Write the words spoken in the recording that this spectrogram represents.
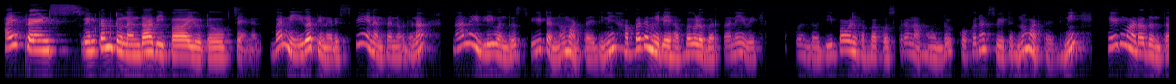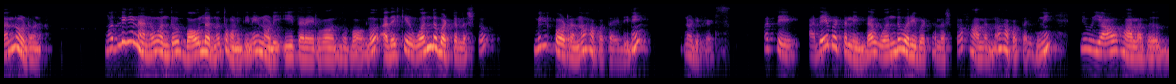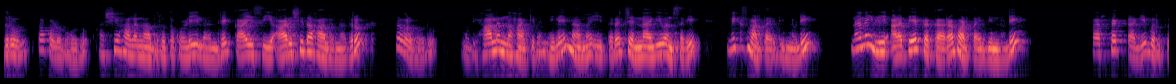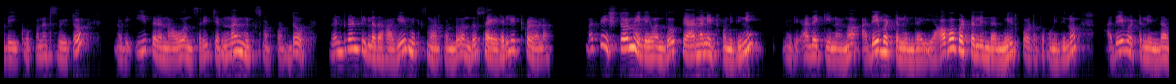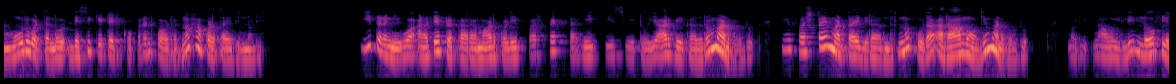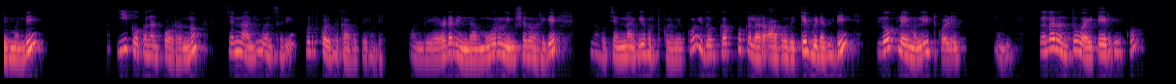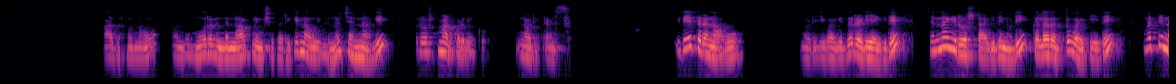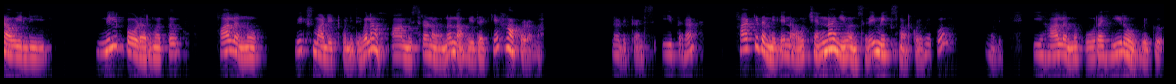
Hi friends welcome to Nandadeepa YouTube channel ಬನ್ನಿ, ಇವತ್ತಿನ recipe ಏನಂತ ನೋಡೋಣ. ನಾನು ಇಲ್ಲಿ ಒಂದು ಸ್ವೀಟನ್ನು ಮಾಡ್ತಾಯಿದ್ದೀನಿ ಹಬ್ಬದ ಮೇಲೆ ಹಬ್ಬಗಳು ಬರ್ತಾನೇ ಇವೆ. ಒಂದು ದೀಪಾವಳಿ ಹಬ್ಬಕ್ಕೋಸ್ಕರ ನಾನು ಒಂದು ಕೊಕೊನಟ್ ಸ್ವೀಟನ್ನು ಮಾಡ್ತಾಯಿದ್ದೀನಿ ಹೇಗೆ ಮಾಡೋದಂತ ನೋಡೋಣ. ಮೊದಲಿಗೆ ನಾನು ಒಂದು ಬೌಲನ್ನು ತೊಗೊಂಡಿದ್ದೀನಿ. ನೋಡಿ, ಈ ಥರ ಇರುವ ಒಂದು ಬೌಲು ಅದಕ್ಕೆ ಒಂದು ಬಟ್ಟಲಷ್ಟು ಮಿಲ್ಕ್ ಪೌಡ್ರನ್ನು ಹಾಕೋತಾ ಇದ್ದೀನಿ. ನೋಡಿ ಫ್ರೆಂಡ್ಸ್ ಮತ್ತು ಅದೇ ಬಟ್ಟಲಿಂದ ಒಂದೂವರೆ ಬಟ್ಟಲಷ್ಟು ಹಾಲನ್ನು ಹಾಕೋತಾ ಇದ್ದೀನಿ. ನೀವು ಯಾವ ಹಾಲಾದರೂ ತಗೊಳ್ಬೋದು ಹಸಿ ಹಾಲನ್ನಾದರೂ ತಗೊಳ್ಳಿ, ಇಲ್ಲಾಂದರೆ ಕಾಯಿಸಿ ಆರಿಸಿದ ಹಾಲನ್ನಾದರೂ ತಗೊಳ್ಬೋದು ನೋಡಿ, ಹಾಲನ್ನು ಹಾಕಿದ ಮೇಲೆ ನಾನು ಈ ಥರ ಚೆನ್ನಾಗಿ ಒಂದು ಸರಿ ಮಿಕ್ಸ್ ಮಾಡ್ತಾ ಇದ್ದೀನಿ ನೋಡಿ. ನಾನು ಇಲ್ಲಿ ಅಳತೆ ಪ್ರಕಾರ ಮಾಡ್ತಾ ಇದ್ದೀನಿ ನೋಡಿ. ಪರ್ಫೆಕ್ಟಾಗಿ ಬರ್ತದೆ ಈ ಕೋಕೋನಟ್ ಸ್ವೀಟು. ನೋಡಿ, ಈ ಥರ ನಾವು ಒಂದು ಸರಿ ಚೆನ್ನಾಗಿ ಮಿಕ್ಸ್ ಮಾಡಿಕೊಂಡು ಗಂಟು ಗಂಟು ಇಲ್ಲದ ಹಾಗೆ ಮಿಕ್ಸ್ ಮಾಡಿಕೊಂಡು ಒಂದು ಸೈಡಲ್ಲಿ ಇಟ್ಕೊಳ್ಳೋಣ. ಮತ್ತು ಇಷ್ಟೋ ಮೇಲೆ ಒಂದು ಪ್ಯಾನನ್ನು ಇಟ್ಕೊಂಡಿದ್ದೀನಿ. ನೋಡಿ ಅದಕ್ಕೆ ನಾನು ಅದೇ ಬಟ್ಟಲಿಂದ ಯಾವ ಬಟ್ಟಲಿಂದ ಮಿಲ್ಕ್ ಪೌಡರ್ ತೊಗೊಂಡಿದ್ದೀನೋ ಅದೇ ಬಟ್ಟಲಿಂದ ಮೂರು ಬಟ್ಟಲು ಡೆಸಿಕೇಟೆಡ್ ಕೊಕೊನಟ್ ಪೌಡರ್ನ ಹಾಕ್ಕೊಳ್ತಾ ಇದ್ದೀನಿ ನೋಡಿ. ಈ ಥರ ನೀವು ಅಳತೆ ಪ್ರಕಾರ ಮಾಡ್ಕೊಳ್ಳಿ ಪರ್ಫೆಕ್ಟಾಗಿ ಈ ಸ್ವೀಟು ಯಾರು ಬೇಕಾದರೂ ಮಾಡ್ಬೋದು. ನೀವು ಫಸ್ಟ್ ಟೈಮ್ ಮಾಡ್ತಾ ಇದ್ದೀರಾ ಅಂದ್ರೂ ಕೂಡ ಆರಾಮವಾಗಿ ಮಾಡ್ಬೋದು. ನೋಡಿ, ನಾವು ಇಲ್ಲಿ ಲೋ ಫ್ಲೇಮಲ್ಲಿ ಈ ಕೊಕೊನಟ್ ಪೌಡರನ್ನು ಚೆನ್ನಾಗಿ ಒಂದು ಸರಿ ಹುರಿದ್ಕೊಳ್ಬೇಕಾಗುತ್ತೆ ನೋಡಿ. ಒಂದು ಎರಡರಿಂದ ಮೂರು ನಿಮಿಷದವರೆಗೆ ನಾವು ಚೆನ್ನಾಗಿ ಹುರಿದ್ಕೊಳ್ಬೇಕು. ಇದು ಕಪ್ಪು ಕಲರ್ ಆಗೋದಕ್ಕೆ ಬಿಡಬಿಡಿ. ಲೋ ಫ್ಲೇಮಲ್ಲಿ ಇಟ್ಕೊಳ್ಳಿ. ನೋಡಿ ಕಲರ್ ಅಂತೂ ವೈಟೇ ಇರಬೇಕು. ಆದರೂ ನಾವು ಒಂದು ಮೂರರಿಂದ ನಾಲ್ಕು ನಿಮಿಷದವರೆಗೆ ನಾವು ಇದನ್ನು ಚೆನ್ನಾಗಿ ರೋಸ್ಟ್ ಮಾಡ್ಕೊಳ್ಬೇಕು. ನೋಡಿ ಫ್ರೆಂಡ್ಸ್ ಇದೇ ಥರ ನಾವು, ನೋಡಿ ಇವಾಗ ಇದು ರೆಡಿಯಾಗಿದೆ ಚೆನ್ನಾಗಿ ರೋಸ್ಟ್ ಆಗಿದೆ ನೋಡಿ. ಕಲರ್ ಅಂತೂ ವೈಟೇ ಇದೆ. ಮತ್ತು ನಾವು ಇಲ್ಲಿ ಮಿಲ್ಕ್ ಪೌಡರ್ ಮತ್ತು ಹಾಲನ್ನು ಮಿಕ್ಸ್ ಮಾಡಿ ಇಟ್ಕೊಂಡಿದ್ದೀವಲ್ಲ ಆ ಮಿಶ್ರಣವನ್ನು ನಾವು ಇದಕ್ಕೆ ಹಾಕೊಳ್ಳೋಣ. ನೋಡಿ ಫ್ರೆಂಡ್ಸ್ ಈ ಥರ ಹಾಕಿದ ಮೇಲೆ ನಾವು ಚೆನ್ನಾಗಿ ಒಂದು ಸರಿ ಮಿಕ್ಸ್ ಮಾಡ್ಕೊಳ್ಬೇಕು. ನೋಡಿ, ಈ ಹಾಲನ್ನು ಪೂರ ಹೀರು ಹೋಗಬೇಕು.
